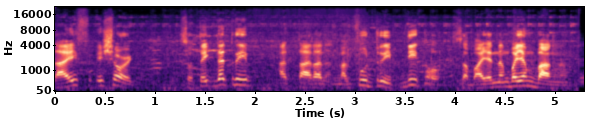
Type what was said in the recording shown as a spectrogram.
Life is short. So take the trip at tara mag-food trip dito sa bayan ng Bayambang.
